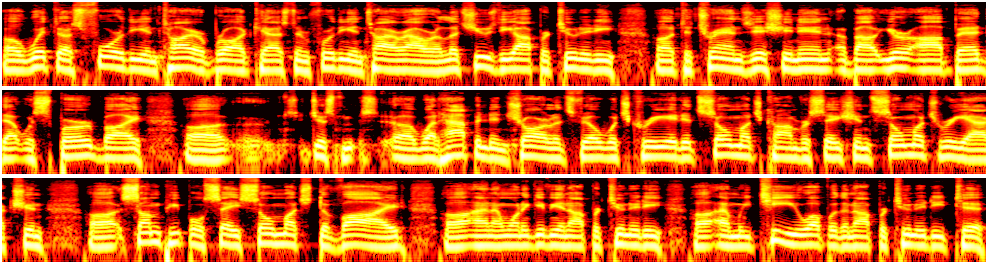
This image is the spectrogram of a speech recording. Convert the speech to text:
uh, with us for the entire broadcast and for the entire hour. Let's use the opportunity uh, to transition in about your op-ed that was spurred by uh, just what happened in Charlottesville, which created so much conversation, so much reaction. Some people say so much divide, and I want to give you an opportunity, and we tee you up with an opportunity to,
